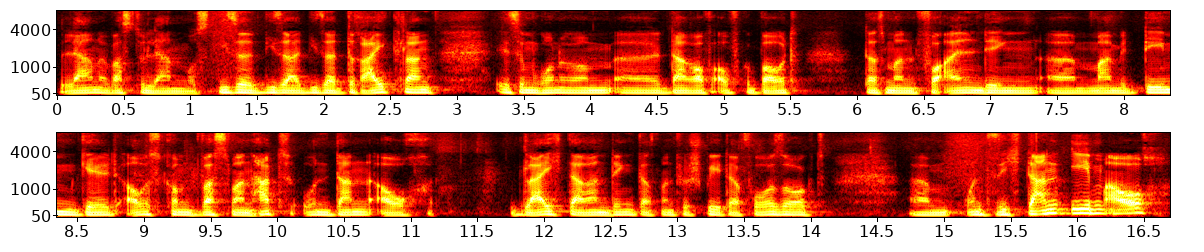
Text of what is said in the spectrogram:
Lerne, was du lernen musst. Diese, dieser, dieser Dreiklang ist im Grunde genommen äh, darauf aufgebaut, dass man vor allen Dingen äh, mal mit dem Geld auskommt, was man hat und dann auch gleich daran denkt, dass man für später vorsorgt ähm, und sich dann eben auch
